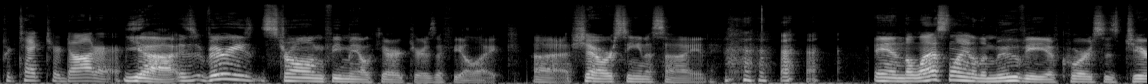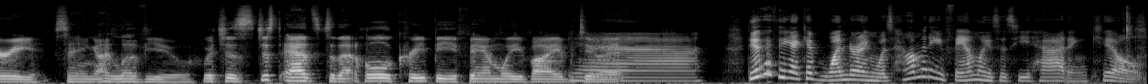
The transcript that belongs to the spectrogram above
protect her daughter. yeah, it's very strong female characters. I feel like uh, shower scene aside. And the last line of the movie, of course, is Jerry saying "I love you," which is just adds to that whole creepy family vibe to it. Yeah. The other thing I kept wondering was how many families has he had and killed?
